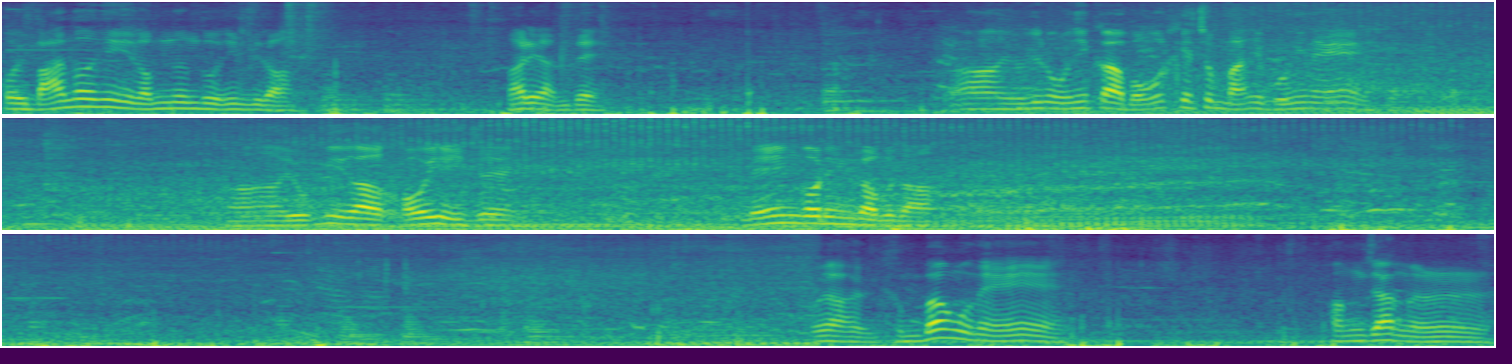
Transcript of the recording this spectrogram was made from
거의 만 원이 넘는 돈입니다 말이 안 돼. 아 여기로 오니까 먹을 게 좀 많이 보이네. 아 여기가 거의 이제 메인 거리인가 보다. 뭐야 금방 오네. 광장을.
